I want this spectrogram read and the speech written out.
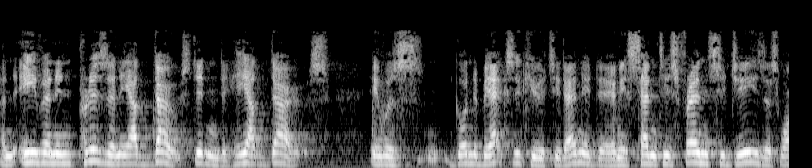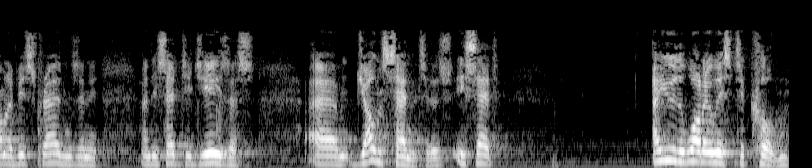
And even in prison, he had doubts, didn't he? He had doubts. He was going to be executed any day. And he sent his friends to Jesus, one of his friends, and he, and he said to Jesus, um, John sent us, he said, are you the one who is to come?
